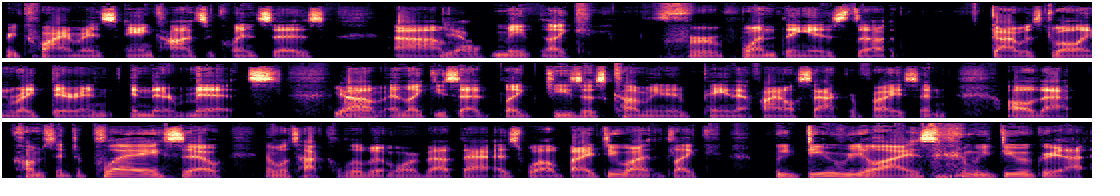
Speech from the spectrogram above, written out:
requirements and consequences. Um, yeah. Made, like for one thing is the God was dwelling right there in in their midst. Yeah. Um, and like you said, like Jesus coming and paying that final sacrifice and all that comes into play. So, and we'll talk a little bit more about that as well. But I do want, like, we do realize and we do agree that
